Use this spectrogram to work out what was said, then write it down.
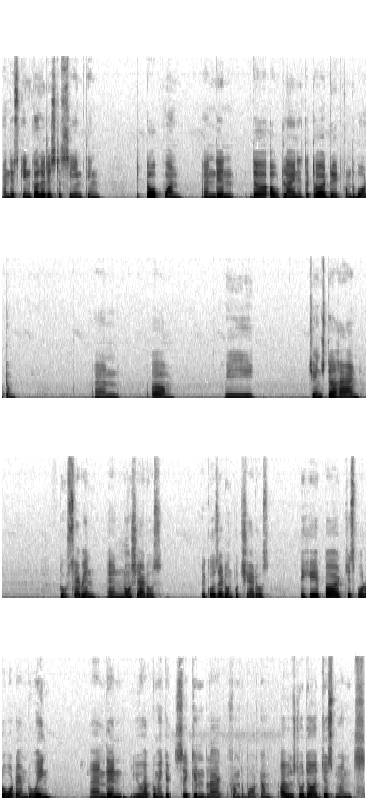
And the skin color is the same thing the top one and then the outline is the third red from the bottom. And um, we change the hand to 7 and no shadows because I don't put shadows. The hair part just follow what I'm doing. And then you have to make it second black from the bottom. I will show the adjustments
